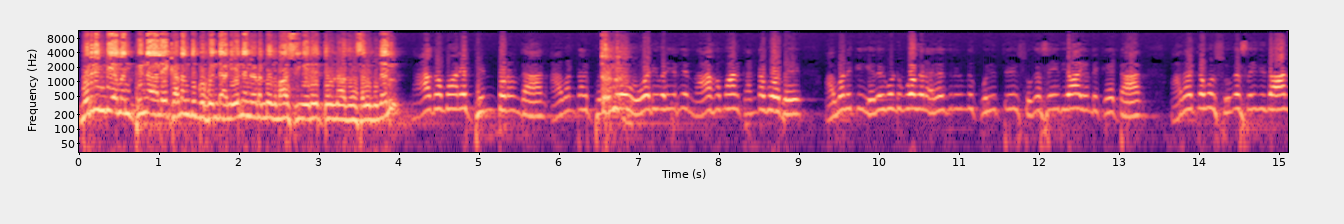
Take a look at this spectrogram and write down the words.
விரும்பி அவன் பின்னாலே கடந்து போகின்றான் என்ன நடந்தது? வாசிங்க இருபத்தி ஒன்னாவது வசனம் முதல். நாகமானை பின்தொடர்ந்தான். அவன் தன் பிறகு ஓடி வருகிறது. நாகமான் கண்டபோது அவனுக்கு எதிர்கொண்டு போக ரகத்திலிருந்து குறித்து சுக செய்தியா? என்று கேட்டான். அதற்கு அவன் சுக செய்திதான்.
